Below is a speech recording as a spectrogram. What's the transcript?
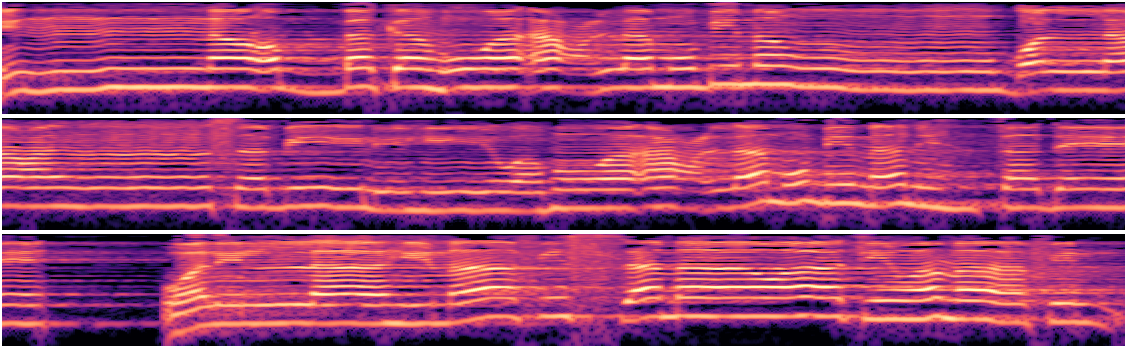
إن ربك هو أعلم بمن ضل عن سبيله وهو أعلم بمن اهتدي ولله ما في السماوات وما في الأرض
